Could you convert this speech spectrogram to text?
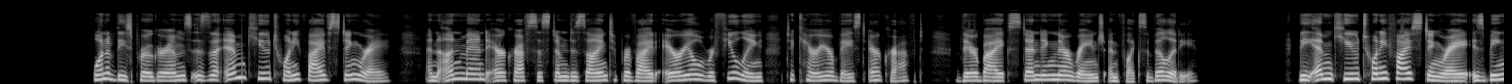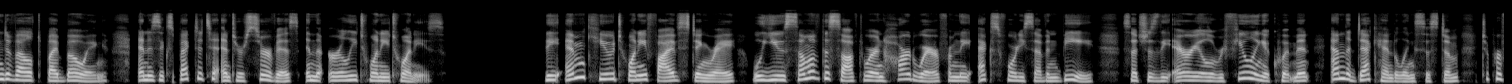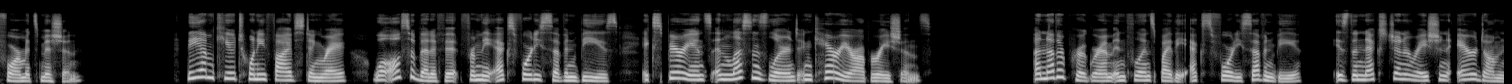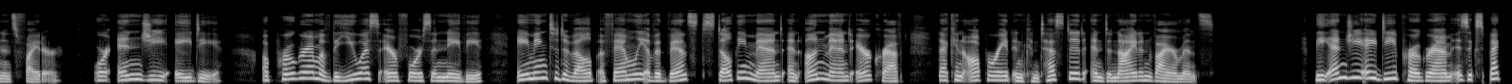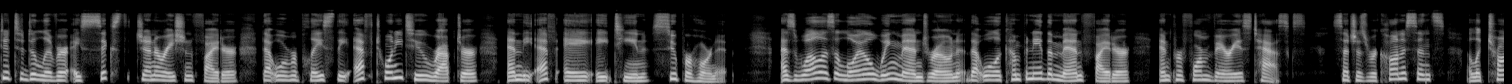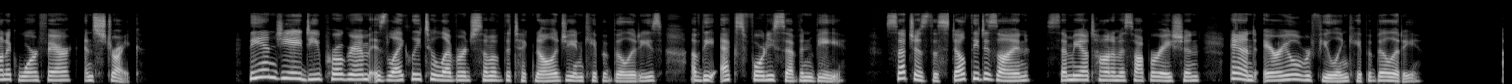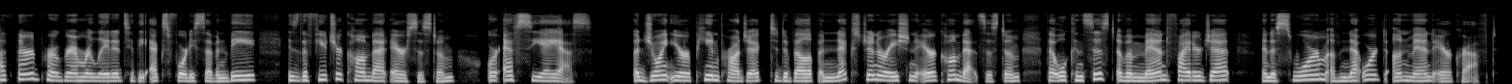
One of these programs is the MQ 25 Stingray, an unmanned aircraft system designed to provide aerial refueling to carrier based aircraft, thereby extending their range and flexibility. The MQ 25 Stingray is being developed by Boeing and is expected to enter service in the early 2020s. The MQ-25 Stingray will use some of the software and hardware from the X-47B, such as the aerial refueling equipment and the deck handling system, to perform its mission. The MQ-25 Stingray will also benefit from the X-47B's experience and lessons learned in carrier operations. Another program influenced by the X-47B is the Next Generation Air Dominance Fighter, or NGAD, a program of the U.S. Air Force and Navy aiming to develop a family of advanced stealthy manned and unmanned aircraft that can operate in contested and denied environments. The NGAD program is expected to deliver a sixth generation fighter that will replace the F 22 Raptor and the FA 18 Super Hornet, as well as a loyal wingman drone that will accompany the manned fighter and perform various tasks, such as reconnaissance, electronic warfare, and strike. The NGAD program is likely to leverage some of the technology and capabilities of the X 47B, such as the stealthy design, semi autonomous operation, and aerial refueling capability. A third program related to the X 47B is the Future Combat Air System, or FCAS, a joint European project to develop a next generation air combat system that will consist of a manned fighter jet and a swarm of networked unmanned aircraft.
